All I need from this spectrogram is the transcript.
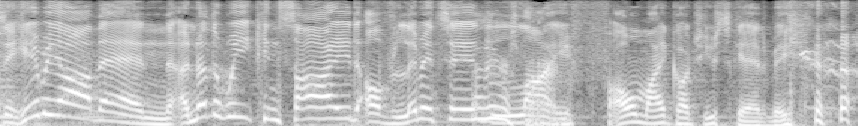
So here we are then, another week inside of limited oh, there's life. Oh my god, you scared me.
